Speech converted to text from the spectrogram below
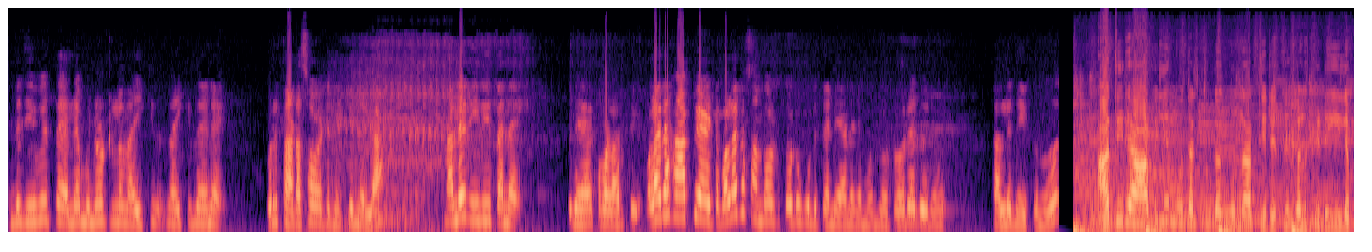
എന്റെ ജീവിതത്തെ എല്ലാം മുന്നോട്ടുള്ള നയിക്ക നയിക്കുന്നതിന് ഒരു തടസ്സമായിട്ട് നിൽക്കുന്നില്ല. നല്ല രീതിയിൽ തന്നെ ഇതിനെയൊക്കെ വളർത്തി വളരെ ഹാപ്പി ആയിട്ട് വളരെ സന്തോഷത്തോടു കൂടി തന്നെയാണ് ഞാൻ മുന്നോട്ട് ഓരോ ദിനവും തള്ളി നീക്കുന്നത്. അതിരാവിലെ മുതൽ തുടങ്ങുന്ന തിരക്കുകൾക്കിടയിലും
